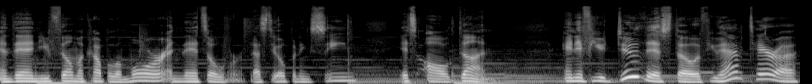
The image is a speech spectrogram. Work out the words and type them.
and then you film a couple of more, and then it's over. That's the opening scene. It's all done. And if you do this, though, if you have Tara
